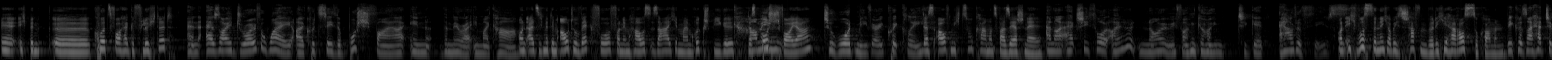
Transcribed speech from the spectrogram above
Äh, ich bin äh, kurz vorher geflüchtet. And as I drove away, I could see the bushfire in the mirror in my car Und als ich mit dem Auto wegfuhr von dem Haus, sah ich in meinem Rückspiegel das Buschfeuer, toward me very quickly. das auf mich zukam und zwar sehr schnell. And I actually thought, I don't know if I'm going to get out of this. Und ich wusste nicht, ob ich es schaffen würde, hier herauszukommen. Because I had to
